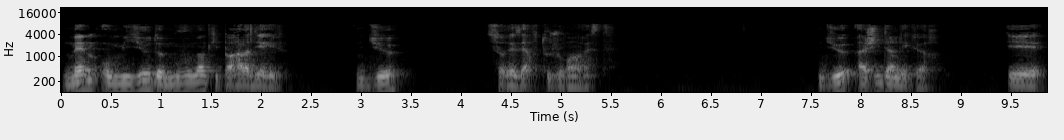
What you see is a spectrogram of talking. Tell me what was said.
même au milieu d'un mouvement qui part à la dérive. Dieu se réserve toujours un reste. Dieu agit dans les cœurs. Et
